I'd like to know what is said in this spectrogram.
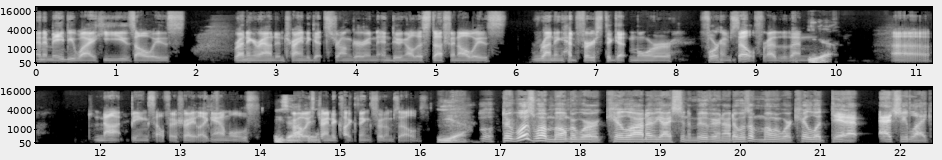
and it may be why he's always running around and trying to get stronger and, and doing all this stuff and always running headfirst to get more for himself rather than Yeah, uh not being selfish, right? Like animals are always trying to collect things for themselves. yeah, Well, there was one moment where Killua, I don't know if you guys seen the movie or not. There was a moment where Killua did actually like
